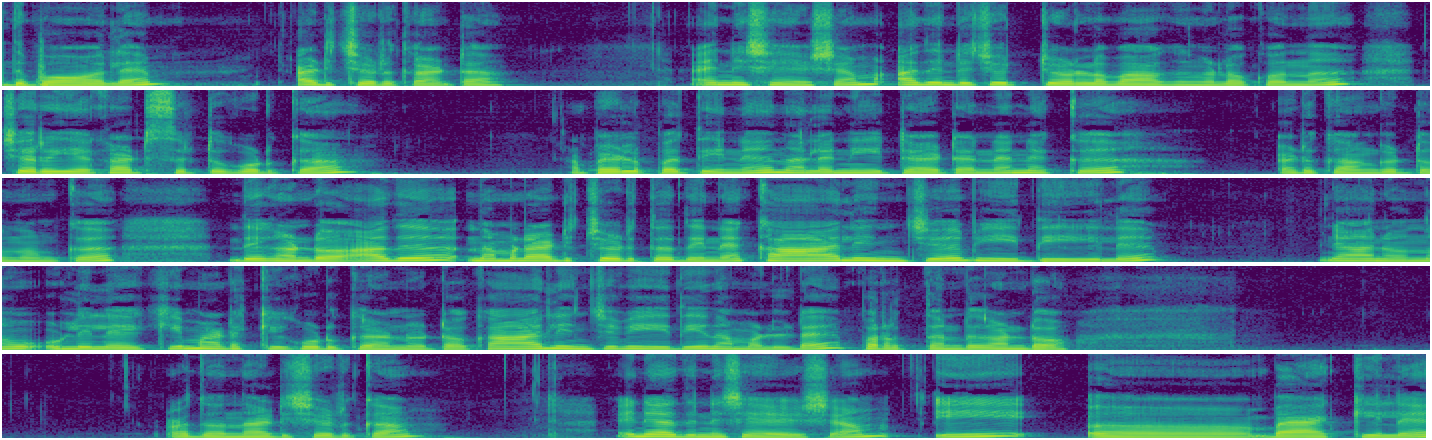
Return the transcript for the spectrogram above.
ഇതുപോലെ അടിച്ചെടുക്കാം കേട്ടോ അതിന് ശേഷം അതിന്റെ ചുറ്റുമുള്ള ഭാഗങ്ങളൊക്കെ ഒന്ന് ചെറിയ കട്ട്സ് ഇട്ട് കൊടുക്കുക. അപ്പോൾ എളുപ്പത്തിന് നല്ല നീറ്റായിട്ട് തന്നെ നെക്ക് എടുക്കാൻ കിട്ടും നമുക്ക്. ഇത് കണ്ടോ അത് നമ്മൾ അടിച്ചെടുത്തതിന് കാലിഞ്ച് വീതിയിൽ ഞാനൊന്ന് ഉള്ളിലേക്ക് മടക്കി കൊടുക്കുകയാണ് കേട്ടോ. കാലിഞ്ച് വീതി നമ്മളുടെ പുറത്തുണ്ട് കണ്ടോ? അതൊന്ന് അടിച്ചെടുക്കാം. ഇനി അതിന് ശേഷം ഈ ബാക്കിലെ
